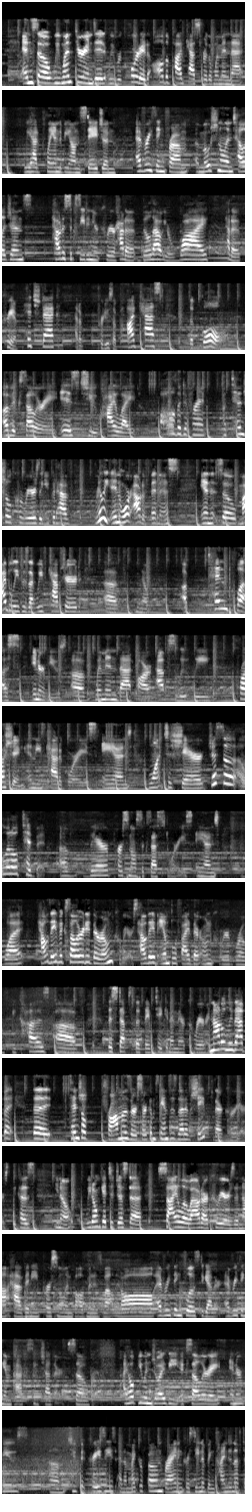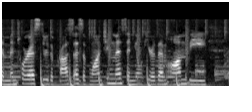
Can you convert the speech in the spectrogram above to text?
And so we went through and did, we recorded all the podcasts for the women that we had planned to be on stage and everything from emotional intelligence, how to succeed in your career, how to build out your why, how to create a pitch deck, how to produce a podcast. The goal of Accelerate is to highlight all the different potential careers that you could have really in or out of fitness. And so my belief is that we've captured, uh, you know, a 10 plus interviews of women that are absolutely crushing in these categories and want to share just a, a little tidbit of their personal success stories and what how they've accelerated their own careers, how they've amplified their own career growth because of the steps that they've taken in their career. And not only that, but the potential traumas or circumstances that have shaped their careers because you know, we don't get to just uh, silo out our careers and not have any personal involvement as well. It all, everything flows together, everything impacts each other. So I hope you enjoy the Accelerate interviews. Um, two Fit Crazies and a microphone. Brian and Christine have been kind enough to mentor us through the process of launching this, and you'll hear them on the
